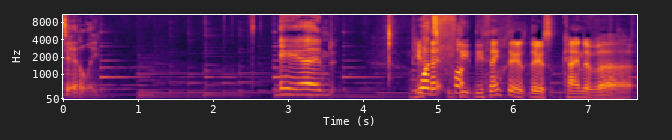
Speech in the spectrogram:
to Italy. And Do you, What's thi- fu- do, you, do you think there, there's kind of a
